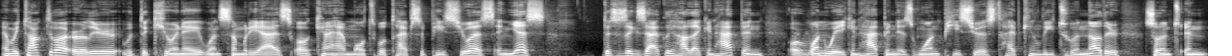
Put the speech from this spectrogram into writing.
And we talked about earlier with the Q&A when somebody asked, "Oh, can I have multiple types of PCOS?" And yes, this is exactly how that can happen or one way it can happen is one PCOS type can lead to another. So in, in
